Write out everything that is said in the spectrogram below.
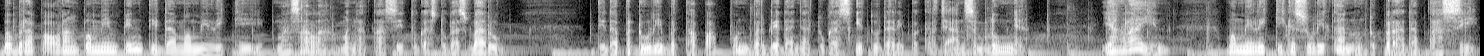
Beberapa orang pemimpin tidak memiliki masalah mengatasi tugas-tugas baru. Tidak peduli betapapun berbedanya tugas itu dari pekerjaan sebelumnya. Yang lain memiliki kesulitan untuk beradaptasi.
